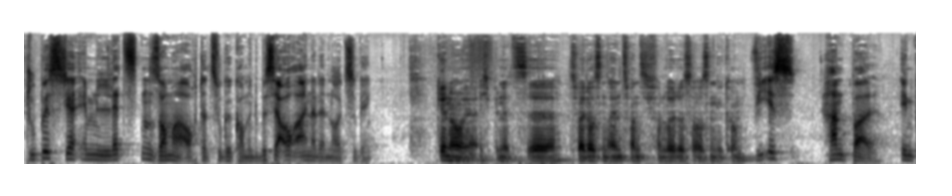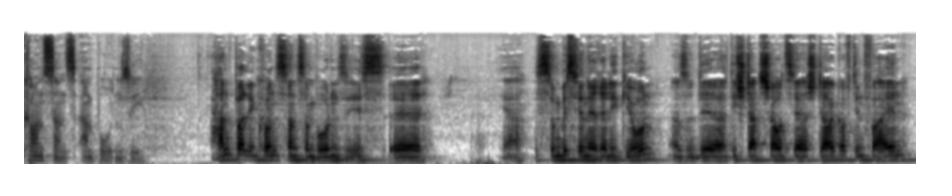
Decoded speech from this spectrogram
Du bist ja im letzten Sommer auch dazu gekommen. Du bist ja auch einer der Neuzugänge. Genau, ja. Ich bin jetzt äh, 2021 von Leutershausen gekommen. Wie ist Handball in Konstanz am Bodensee? Handball in Konstanz am Bodensee ist, äh, ja, ist so ein bisschen eine Religion. Also der, die Stadt schaut sehr stark auf den Verein.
